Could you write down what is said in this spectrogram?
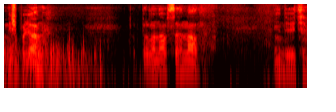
між полями. Пролунав сигнал. І дивіться.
